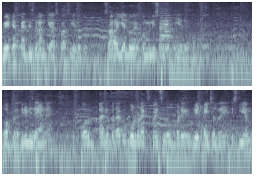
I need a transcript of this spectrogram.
वेट है पैंतीस ग्राम के आसपास। ये देखो, सारा येलो है कॉम्बिनेशन है। ये देखो। बहुत बेहतरीन डिज़ाइन है। और आजकल पता है आपको गोल्ड बड़ा एक्सपेंसिव और बड़े रेट हाई चल रहे हैं। इसलिए हम,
